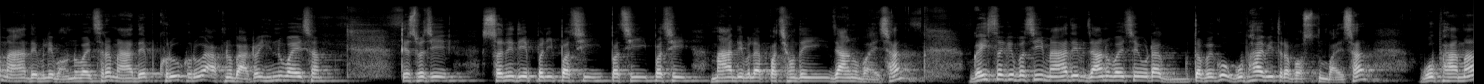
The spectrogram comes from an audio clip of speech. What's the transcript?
महादेवले भन्नुभएछ र महादेव खुरु खुरु आफ्नो बाटो हिँड्नुभएछ। त्यसपछि शनिदेव पनि पछि पछि पछि महादेवलाई पछ्याउँदै जानुभएछ। गइसकेपछि महादेव जानुभएछ एउटा तपाईँको गुफाभित्र बस्नुभएछ। गुफामा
